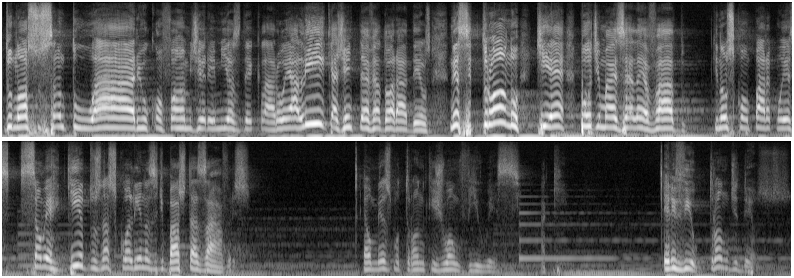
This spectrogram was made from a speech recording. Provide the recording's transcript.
do nosso santuário, conforme Jeremias declarou. É ali que a gente deve adorar a Deus. Nesse trono que é por demais elevado, que não se compara com esses que são erguidos nas colinas debaixo das árvores. É o mesmo trono que João viu esse aqui. Ele viu o trono de Deus.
